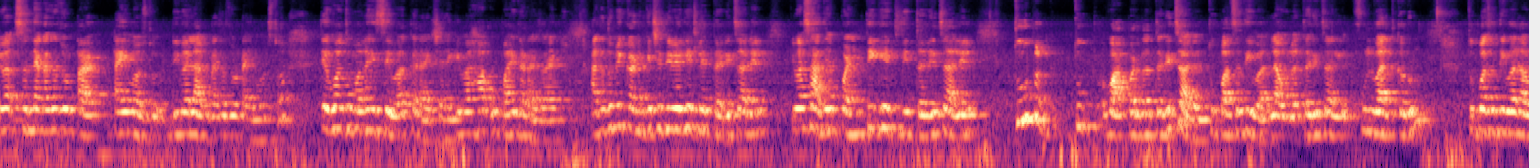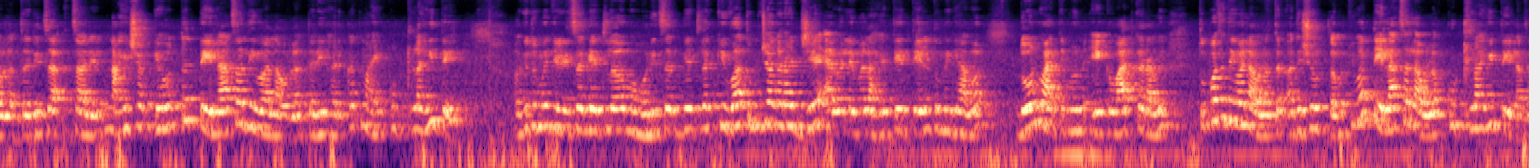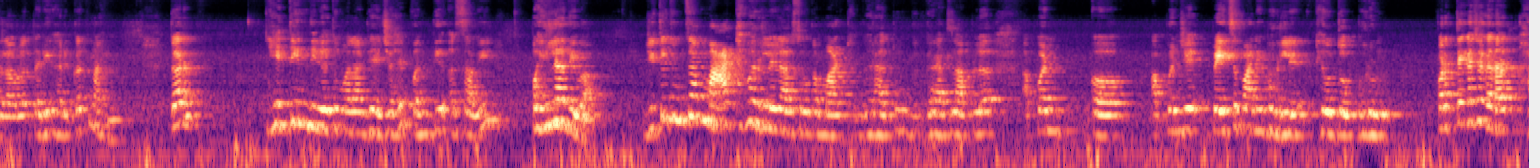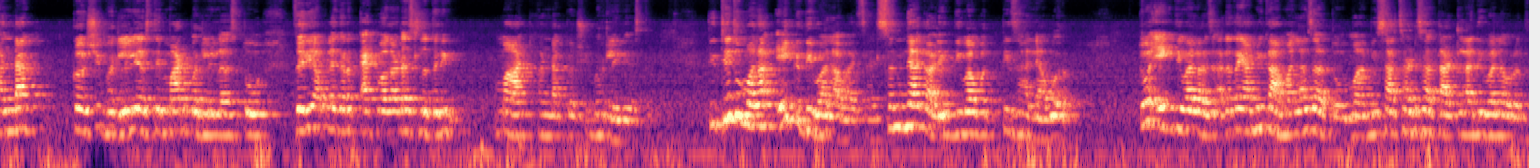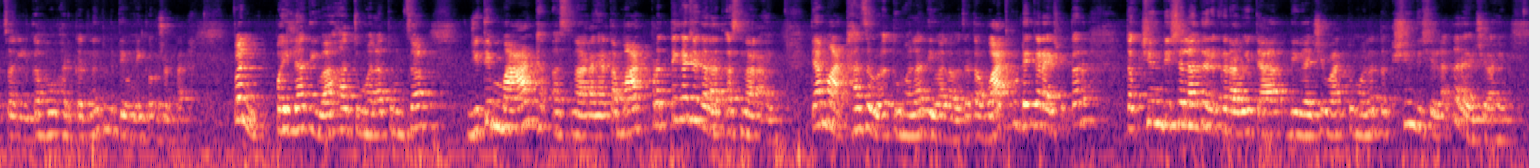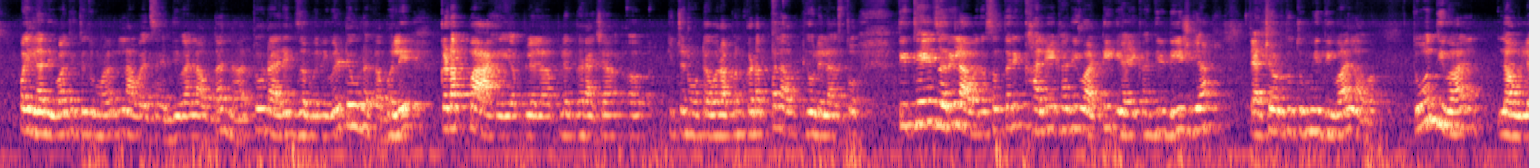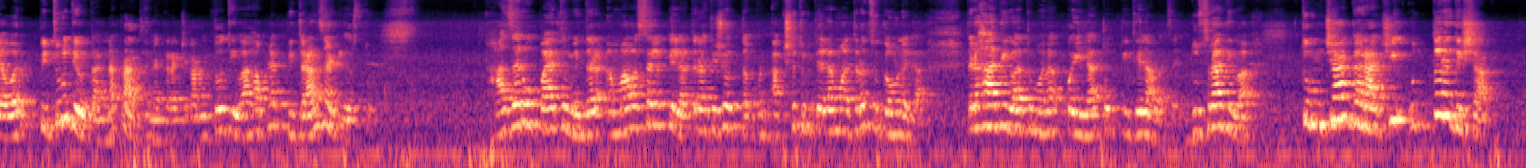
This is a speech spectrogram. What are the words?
किंवा संध्याकाळचा जो टाय टाईम असतो दिव्या लागण्याचा जो टाईम असतो तेव्हा तुम्हाला ही सेवा करायची आहे किंवा हा उपाय करायचा आहे. आता तुम्ही कणकेचे दिवे घेतले तरी चालेल किंवा साध्या पणती घेतली तरी चालेल. तूप तूप वापरलं तरी चालेल. तुपाचा दिवा लावला तरी चालेल. फुलवात करून तुपाचा दिवा लावला तरी चा चालेल. नाही शक्य होत तर तेलाचा दिवा लावला तरी हरकत नाही. कुठलंही तेल. अगदी तुम्ही तिळीचं घेतलं मोहरीचं घेतलं किंवा तुमच्या घरात जे अवेलेबल आहे ते तेल तुम्ही घ्यावं. दोन वाती म्हणून एक वात करावी. तुपाचा दिवा लावला तर अतिशय उत्तम. किंवा तेलाचा लावला कुठलाही तेलाचा लावला तरी हरकत नाही. तर हे तीन दिवे तुम्हाला घ्यायचे आहे पण ती असावी. पहिला दिवा जिथे तुमचा माठ भरलेला असतो का माठ घरातून घरातलं आपलं आपण आपण जे पेयचं पाणी भरले ठेवतो भरून प्रत्येकाच्या घरात हंडा कळशी भरलेली असते माठ भरलेला असतो. जरी आपल्या घरात ॲक्वागार्ड असलं तरी माठ हंडा कळशी भरलेली असते. तिथे तुम्हाला एक दिवा लावायचा आहे. संध्याकाळी दिवाबत्ती झाल्यावर तो एक दिवा लावायचा. आता ताई आम्ही कामाला जातो. मग आम्ही सात साडेसात आठला दिवा लावला तर चालेल का? हो हरकत नाही. तुम्ही तेव्हाही करू शकता. पण पहिला दिवा हा तुम्हाला तुमचं जिथे माठ असणार आहे आता माठ प्रत्येकाच्या घरात असणार आहे त्या माठाजवळ तुम्हाला दिवा लावायचा. आता वाट कुठे करायची? तर दक्षिण दिशेला करावी. त्या दिव्याची वाट तुम्हाला दक्षिण दिशेला करायची आहे. पहिला दिवा तिथे तुम्हाला लावायचा आहे. दिवा लावताना तो डायरेक्ट जमिनीवर ठेवू नका. भले कडप्पा आहे आपल्याला आपल्या घराच्या किचन ओट्यावर आपण कडप्पा लाव ठेवलेला असतो. तिथे जरी लावत असेल तरी खाली एखादी वाटी घ्या एखादी डिश घ्या त्याच्यावरती तुम्ही दिवा लावा. तो दिवा लावल्यावर पितृदेवतांना प्रार्थना करायची कारण तो दिवा हा आपल्या पितरांसाठी असतो. हा जर उपाय तुम्ही जर अमावस्याला केला तर अतिशय उत्तम पण अक्षतृतीयाला मात्र चुकवू नका. तर हा दिवा तुम्हाला पहिला तो तिथे लावायचा आहे. दुसरा दिवा तुमच्या घराची उत्तर दिशा.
